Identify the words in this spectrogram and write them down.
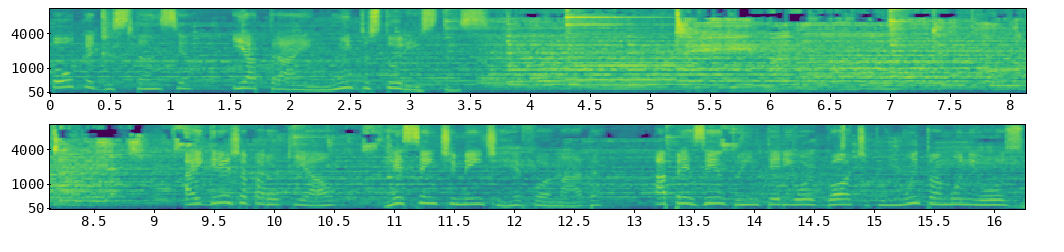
pouca distância e atraem muitos turistas. A igreja paroquial, recentemente reformada, apresenta um interior gótico muito harmonioso,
